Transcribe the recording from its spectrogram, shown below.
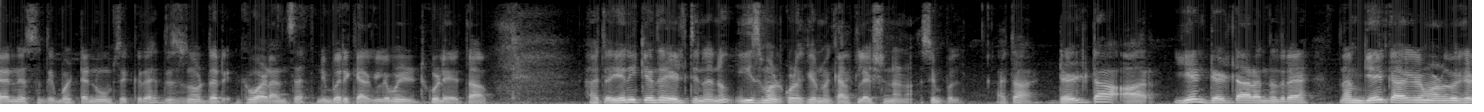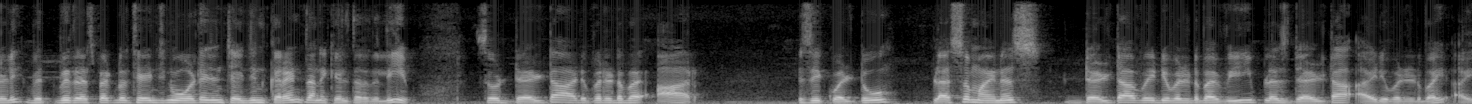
ten is ಅಂತ ಟೆನ್ ಓಮ್ ಸಿಕ್ಕಿದೆ. This is not the required answer ನೀವು ಬರೀ ಕ್ಯಾಲ್ಕುಲೇಟ್ ಇಟ್ಕೊಳ್ಳಿ, ಆಯಿತಾ? ಆಯಿತಾ, ಏನಕ್ಕೆ ಅಂತ ಹೇಳ್ತೀನಿ ನಾನು. ಈಸ್ ಮಾಡ್ಕೊಳಕ್ಕೆ ಕ್ಯಾಲ್ಕುಲೇಷನ್ ಕ್ಯಾಲ್ಕುಲೇಷನನ್ನು ಸಿಂಪಲ್ ಆಯಿತಾ? ಡೆಲ್ಟಾ ಆರ್ ಏನು ಡೆಲ್ಟಾ ಆರ್ ಅಂತಂದರೆ, ನಮ್ಗೆ ಏನು ಕ್ಯಾಲ್ಕುಲೇಟ್ ಮಾಡಬೇಕು ಹೇಳಿ? With with respect to change in voltage and change in current ತಾನೇ ಕೇಳ್ತಾ ಇರೋದಿಲ್ಲಿ so delta divided by R is equal to plus minus delta V divided by V plus delta I divided by I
